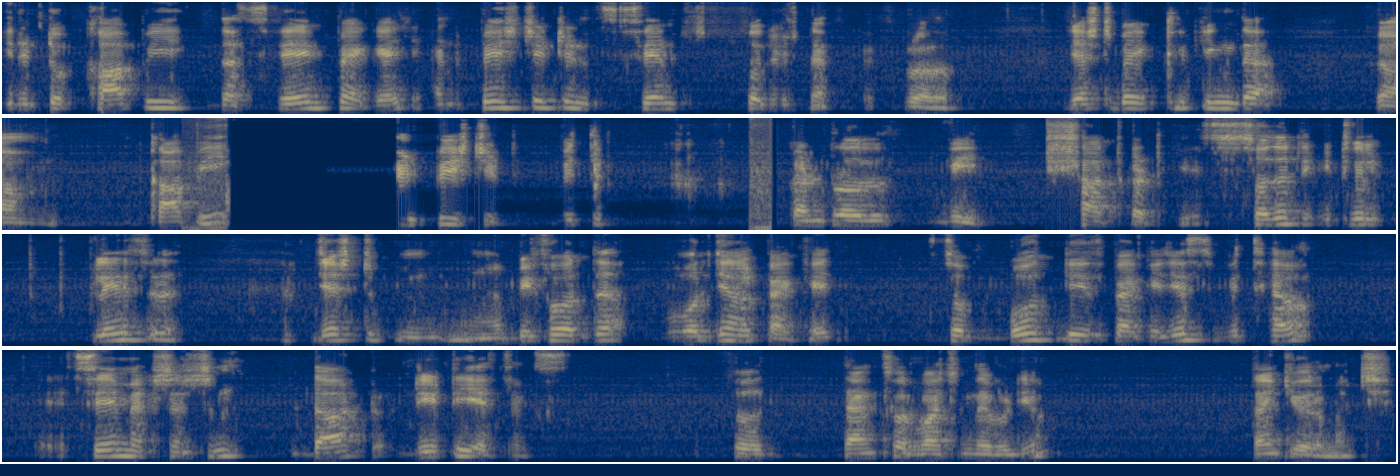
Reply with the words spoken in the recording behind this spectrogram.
you need to copy the same package and paste it in same solution explorer just by clicking the um, copy and paste it with control V shortcut keys so that it will place just mm, before the original package. So both these packages with have eh, same extension dot dtsx so thanks for watching the video. Thank you very much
